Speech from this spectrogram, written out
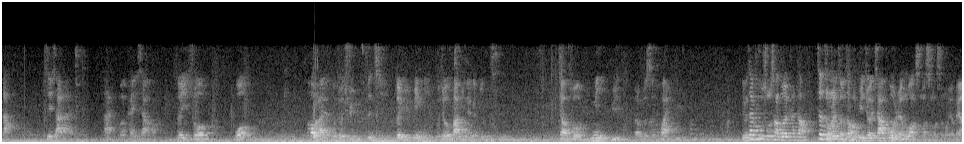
大。接下来，来我们看一下哈，所以说我后来我就去自己对于命理，我就发明了一个名词，叫做命运，而不是坏运。你们在古书上都会看到，这种人走这种运就会家破人亡，什么什么什么，有没有？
